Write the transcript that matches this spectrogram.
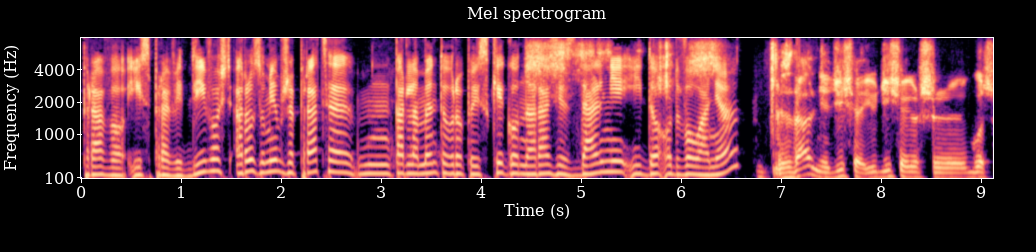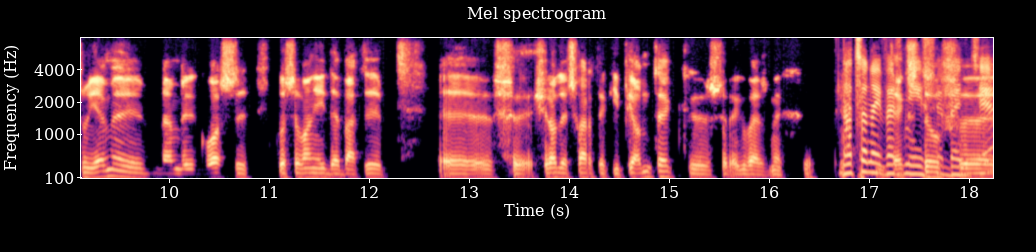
Prawo i Sprawiedliwość. A rozumiem, że pracę mm, Parlamentu Europejskiego na razie zdalnie i do odwołania? Zdalnie. Dzisiaj, dzisiaj już y, głosujemy. Mamy głosy, głosowanie i debaty y, w środę, czwartek i piątek. Szereg ważnych No co najważniejsze tekstów. będzie?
